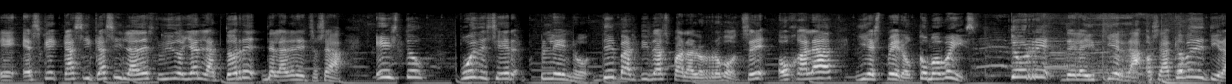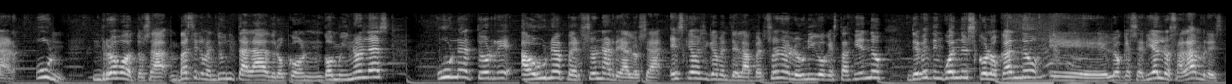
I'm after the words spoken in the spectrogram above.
eh, es que casi casi la ha destruido ya en la torre de la derecha. O sea, esto puede ser pleno de partidas para los robots, ¿eh? Ojalá y espero. Como veis, torre de la izquierda. O sea, acaba de tirar un robot, o sea, básicamente un taladro con gominolas una torre a una persona real. O sea, es que básicamente la persona lo único que está haciendo de vez en cuando es colocando eh, lo que serían los alambres.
